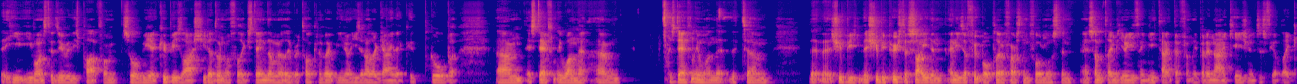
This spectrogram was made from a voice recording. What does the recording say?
that he, he wants to do with his platform. So be it could be his last year. I don't know if they'll extend him. Like we're talking about, you know, he's another guy that could go, but um, it's definitely one that um, it's definitely one that that, um, that, that should be that should be pushed aside. And, and he's a football player first and foremost. And uh, sometimes you know you think you act differently, but in that occasion, it just felt like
